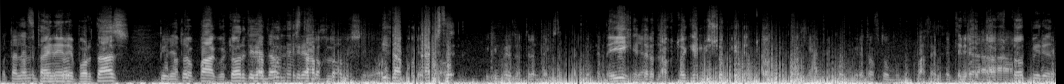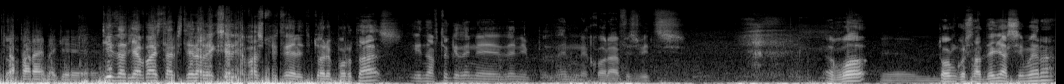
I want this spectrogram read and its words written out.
Όταν λέμε Αυτά είναι πυρετό, ρεπορτάζ πυρετό- από το πάγκο. Τώρα τι θα 30, πούνε στα 38,5. Τι θα πούνε άστε- Είχε πυρετό 36. Είχε 38 και μισό πυρετό. Όχι αντρικό πυρετό αυτό που πάθανε με 38 πυρετό. 7 παρά ένα και... Τι θα διαβάσεις τα αριστερά δεξιά, διαβάσεις τι θέλετε. Το ρεπορτάζ είναι αυτό και δεν είναι, δεν είναι, δεν είναι χώρα αμφισβήτηση. Εγώ Ε, τον Κωνσταντέλια σήμερα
